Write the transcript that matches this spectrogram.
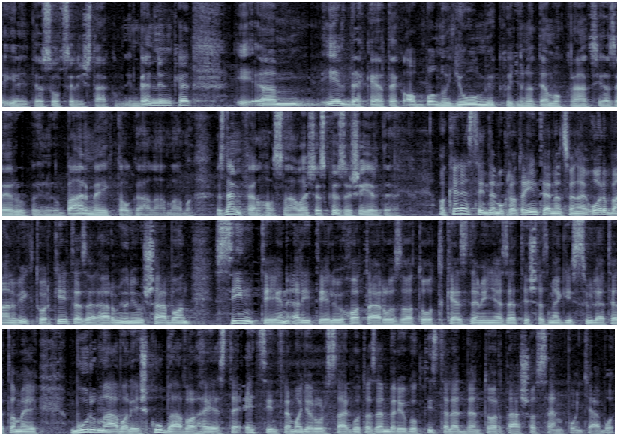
érinti a szocialistákat, mint bennünket, érdekeltek abban, hogy jól működjön a demokrácia az Európai Unió bármelyik tagállamában. Ez nem felhasználás, ez közös érdek. A kereszténydemokrata internacionál Orbán Viktor 2003. júniusában szintén elítélő határozatot kezdeményezett, és ez meg is született, amely Burmával és Kubával helyezte egy szintre Magyarországot az emberi jogok tiszteletben tartása szempontjából.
